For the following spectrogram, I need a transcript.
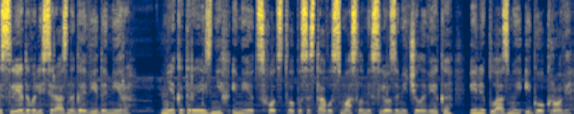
исследовались разного вида мира. Некоторые из них имеют сходство по составу с маслами слезами человека или плазмой его крови.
